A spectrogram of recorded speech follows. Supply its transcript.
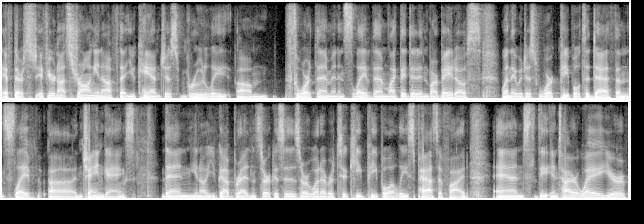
if there's if you're not strong enough that you can't just brutally um, thwart them and enslave them like they did in Barbados when they would just work people to death and slave uh, and chain gangs, then you know you've got bread and circuses or whatever to keep people at least pacified, and the entire way you're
